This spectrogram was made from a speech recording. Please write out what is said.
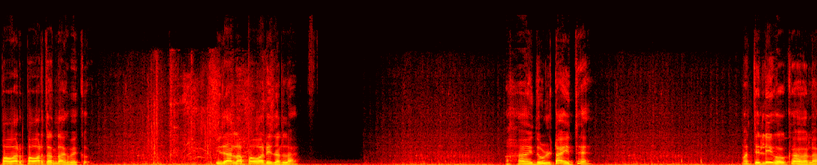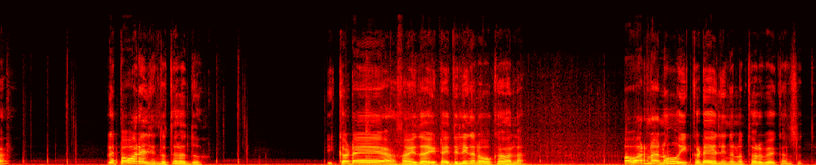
ಪವರ್ ಪವರ್ ತಂದಾಕ್ಬೇಕು. ಇದಲ್ಲ ಪವರ್ ಇದಲ್ಲ. ಹಾಂ ಇದು ಉಲ್ಟಾ ಐತೆ. ಮತ್ತೆ ಇಲ್ಲಿಗೆ ಹೋಗೋಕ್ಕಾಗಲ್ಲ. ಅದೇ ಪವರ್ ಎಲ್ಲಿಂದ ತರದ್ದು ಈ ಕಡೆ ಹಾಂ ಇದು ಐಟ್ ಐದು, ಇಲ್ಲಿಂದನೂ ಹೋಗೋಕ್ಕಾಗಲ್ಲ. ಪವರ್ ನಾನು ಈ ಕಡೆ ಎಲ್ಲಿಂದನೂ ತರಬೇಕನ್ಸುತ್ತೆ.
